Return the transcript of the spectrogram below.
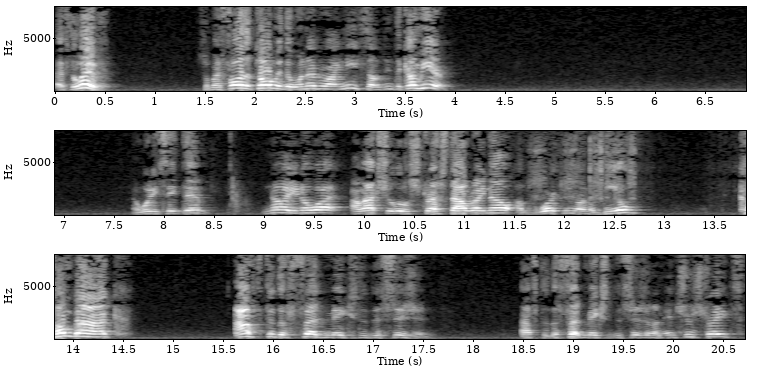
I have to live. So my father told me that whenever I need something, to come here. And what do you say to him? No, you know what? I'm actually a little stressed out right now. I'm working on a deal. Come back after the Fed makes the decision. After the Fed makes a decision on interest rates,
